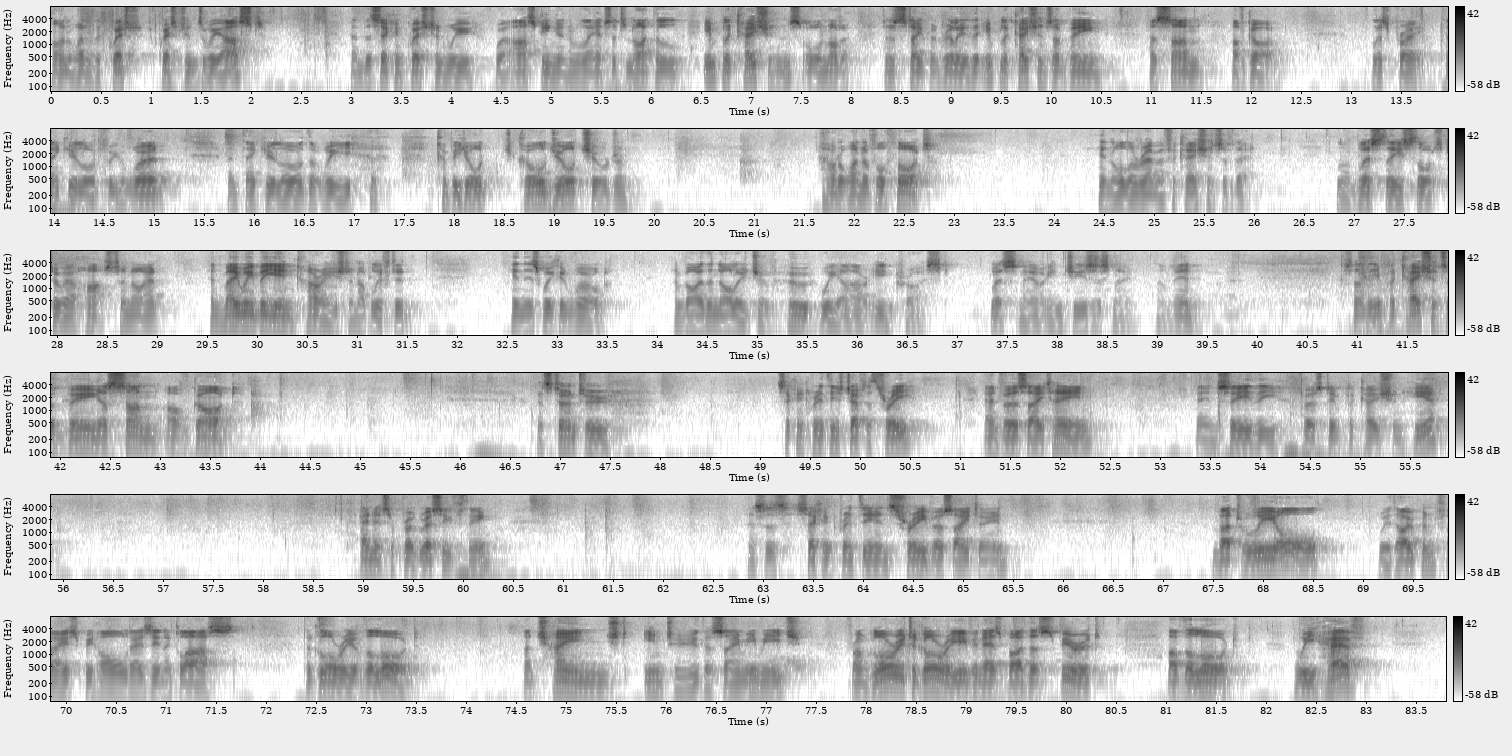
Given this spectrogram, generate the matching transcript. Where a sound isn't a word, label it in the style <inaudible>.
on one of the quest- questions we asked, and the second question we were asking and will answer tonight the implications, or not a, not a statement really, the implications of being a son of God. Let's pray. Thank you, Lord, for your word, and thank you, Lord, that we <laughs> can be your, called your children. What a wonderful thought in all the ramifications of that. Lord, bless these thoughts to our hearts tonight, and may we be encouraged and uplifted in this wicked world and by the knowledge of who we are in Christ. Bless now in Jesus' name. Amen. So, the implications of being a son of God. Let's turn to 2 Corinthians chapter 3 and verse 18 and see the first implication here. And it's a progressive thing. This is 2 Corinthians 3, verse 18. But we all, with open face, behold as in a glass the glory of the Lord, are changed into the same image from glory to glory, even as by the Spirit of the Lord. We have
